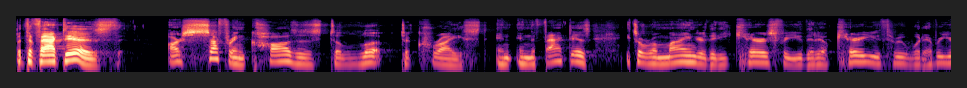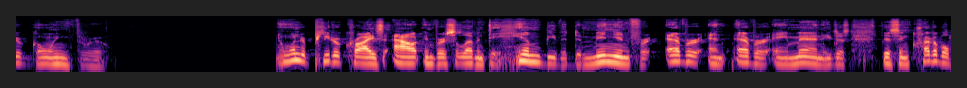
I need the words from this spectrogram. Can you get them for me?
But the fact is, our suffering causes to look to Christ. And, and the fact is, it's a reminder that He cares for you, that He'll carry you through whatever you're going through. No wonder Peter cries out in verse 11, To Him be the dominion forever and ever. Amen. He just, this incredible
